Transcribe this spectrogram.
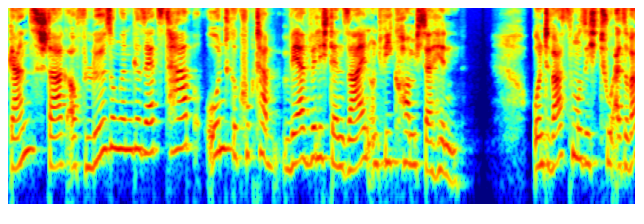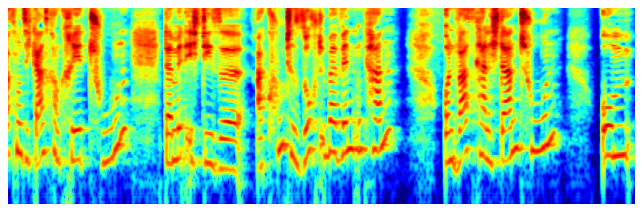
ganz stark auf Lösungen gesetzt habe und geguckt habe, wer will ich denn sein und wie komme ich dahin? Und was muss ich tun? Also was muss ich ganz konkret tun, damit ich diese akute Sucht überwinden kann? Und was kann ich dann tun, um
